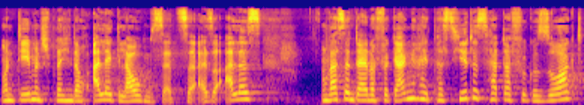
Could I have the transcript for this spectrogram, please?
und dementsprechend auch alle Glaubenssätze, also alles, was in deiner Vergangenheit passiert ist, hat dafür gesorgt,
